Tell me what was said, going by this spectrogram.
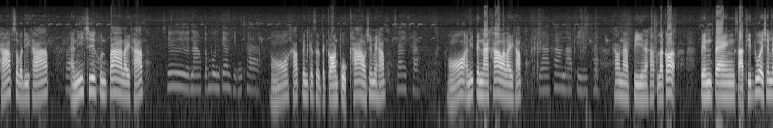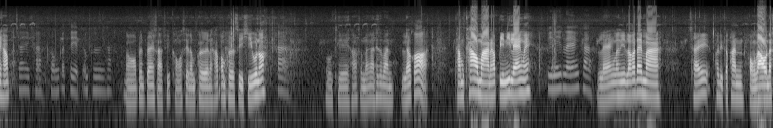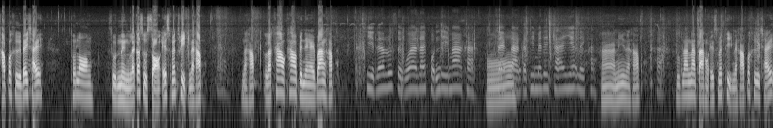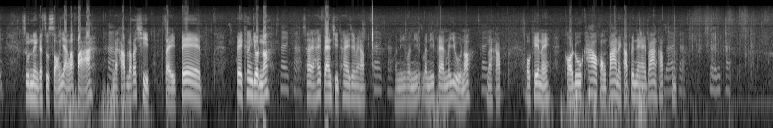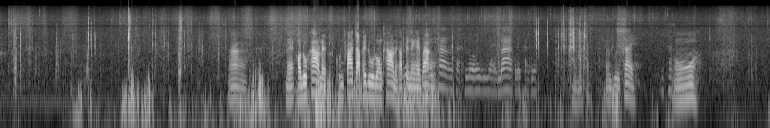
ครับ สวัสดีครับสวัสดีอันนี้ชื่อคุณป้าอะไรครับ ชื่อนางสมบูรณ์แก้วหินค่ะ อ๋อครับ เป็นเกษตรกรปลูกข้าวใช่ไหมครับ ใช่ค่ะ อ๋อ อันนี้เป็นนาข้าวอะไรครับ นาข้าวนาปีค่ะ ข้าวนาปีนะครับ แล้วก็เป็นแปลงสาธิตด้วยใช่ไหมครับ ใช่ค่ะ ของเกษตรอำเภอค่ะ อ๋อ เป็นแปลงสาธิตของเกษตรอำเภอนะครับอำเภอสี่คิ้วเนาะ ค่ะ โอเคครับสำนักงานเทศบาล แล้วก็ทำข้าวมานะครับ ปีนี้แล้งไหม ปีนี้แล้งค่ะแล้งแล้วนี้เราก็ได้มา ใช้ผลิตภัณฑ์ของเรานะครับ ก็คือได้ใช้ทดลองสูตรหนึ่งแล้วก็สูตรสอง S Matrix นะครับค่ะนะครับ แล้วข้าวข้าวเป็นยังไงบ้างครับ ฉีดแล้วรู้สึกว่าได้ผลดีมากค่ะ อ๋อ แตกต่างกับที่ไม่ได้ใช้เยอะเลยค่ะอ่านี่นะครับ ค่ะ รูปร่างหน้าตาของ S Matrix นะครับ ก็คือใช้สูตรหนึ่งกับสูตรสองอย่างละฝาค่ะ นะครับ แล้วก็ฉีดใส่เป้เป้เครื่องยนต์เนาะใช่ค่ะ ใช่ให้แฟนฉีดให้ใช่ไหมครับ ใช่ค่ะ วันนี้วันนี้วันนี้แฟนไม่อยู่เนาะใช่นะครับ โอเคไหน ขอดูข้าวของป้าหน่อยครับ เป็นยังไงบ้างครับ ได้คุณค่ะเชิญค่ะ อ่าไหนขอดูข้าวหน่อยคุณป้าจับให้ดูรวงข้าวหน่อยครับเป็นยังไงบ้างข้าวเลยค่ะรวงใหญ่มากเลยค่ะเนี่ยนี่นะครับมาดูใกล้นี่ค่ะๆโอ้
